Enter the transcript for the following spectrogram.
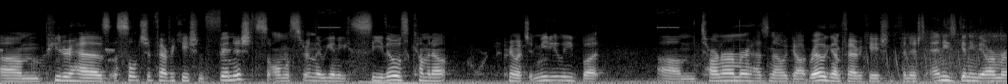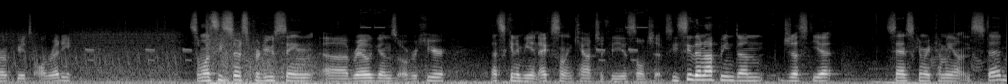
Um, Peter has assault ship fabrication finished, so almost certainly we're going to see those coming out pretty much immediately, but um, Tarnarmour has now got Railgun Fabrication finished, and he's getting the armor upgrades already. So once he starts producing uh, Railguns over here, that's going to be an excellent counter to the Assault Ships. You see they're not being done just yet. Sand Skimmer coming out instead.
